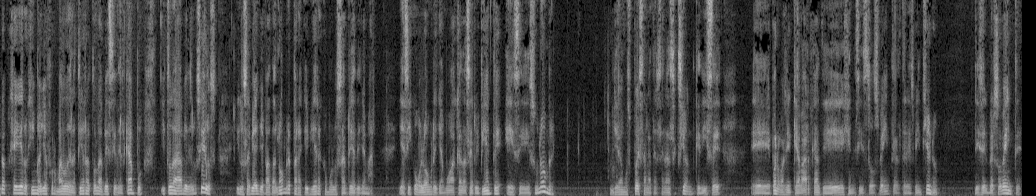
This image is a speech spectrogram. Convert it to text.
Babhei Elohim había formado de la tierra toda bestia del campo y toda ave de los cielos, y los había llevado al hombre para que viera cómo los habría de llamar. Y así como el hombre llamó a cada ser viviente, ese es su nombre. Llegamos pues a la tercera sección que dice eh, bueno, más bien que abarca de Génesis 2.20 al 3.21. Dice el verso 20,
